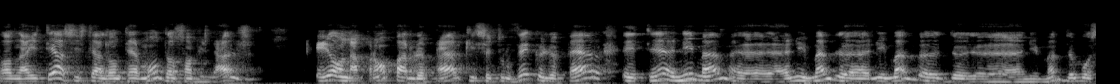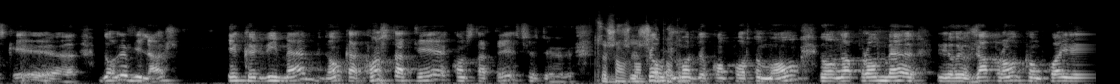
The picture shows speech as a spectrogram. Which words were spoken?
on a été assisté à l'enterrement dans son village. Et on apprend par le père qu'il se trouvait que le père était un imam, euh, un imam, de, un imam de, un imam de mosquée euh, dans le village et que lui-même donc a constaté constaté ce, ce changement, de, comportement. Et on apprend, euh, j'apprends comme quoi il,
